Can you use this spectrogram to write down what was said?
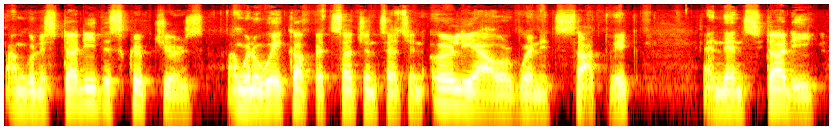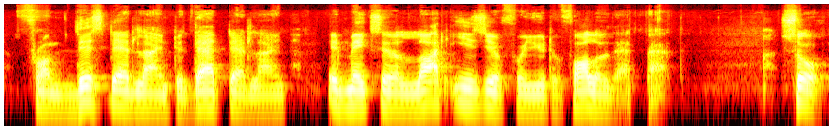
I'm going to study the scriptures, I'm going to wake up at such and such an early hour when it's sattvic, and then study from this deadline to that deadline, it makes it a lot easier for you to follow that path. So,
